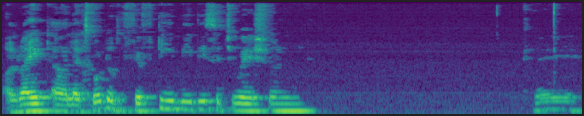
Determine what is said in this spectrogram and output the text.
All right, uh, let's go to the 50 BB situation. Okay.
